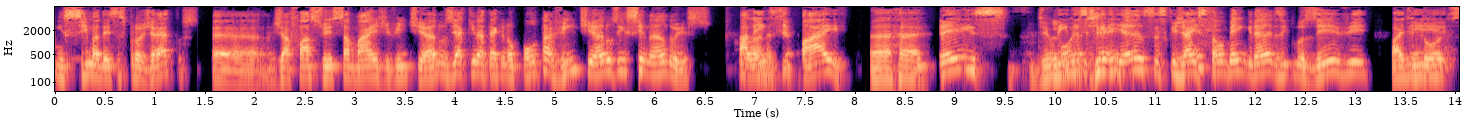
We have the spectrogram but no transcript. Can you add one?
em cima desses projetos. É, já faço isso há mais de 20 anos e aqui na Tecnoponta há 20 anos ensinando isso. Além de ser pai, uhum. três de um lindas crianças que já estão bem grandes, inclusive. Pai de e, todos.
